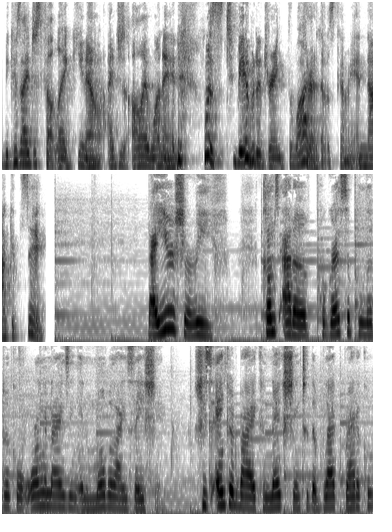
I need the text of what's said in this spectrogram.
because I just felt like, you know, I just all I wanted was to be able to drink the water that was coming and not get sick. Nayyirah Shariff comes out of progressive political organizing and mobilization. She's anchored by a connection to the black radical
